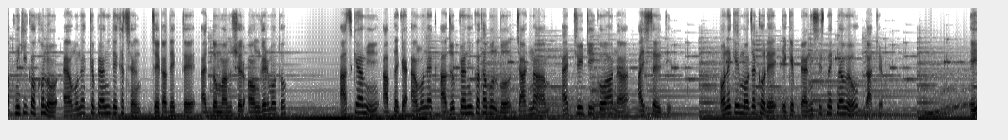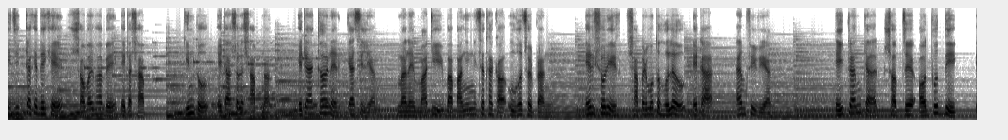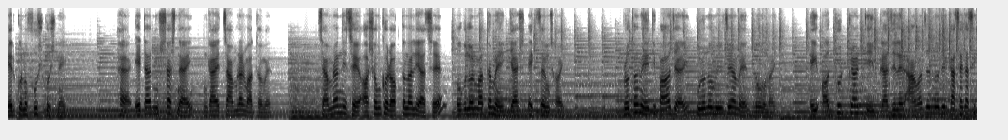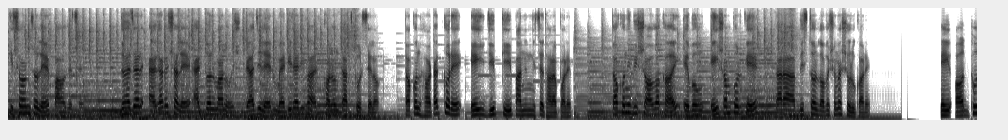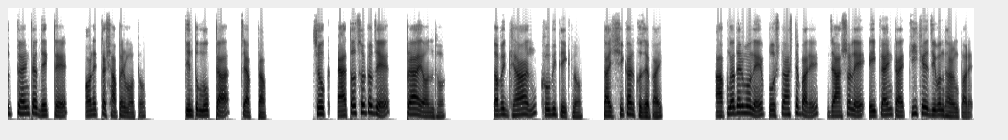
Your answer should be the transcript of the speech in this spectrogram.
আপনি কি কখনো এমন একটা প্রাণী দেখেছেন যেটা দেখতে একদম মানুষের অঙ্গের মতো? আজকে আমি আপনাকে এমন এক আজব প্রাণীর কথা বলব যার নাম অ্যাট্রিটিকোয়ানা আইসেলটি অনেকেই মজা করে একে প্যানিস স্নেক নামেও ডাকে। এই জীবটাকে দেখে সবাই ভাবে এটা সাপ। কিন্তু এটা আসলে সাপ না, এটা এক ধরনের ক্যাসিলিয়ান। মানে মাটি বা পানির নিচে থাকা উভচর প্রাণী। এর শরীর সাপের মতো হলেও এটা অ্যামফিবিয়ান। এই প্রাণীটার সবচেয়ে অদ্ভুত দিক, এর কোনো ফুসফুস নেই। হ্যাঁ এটা নিঃশ্বাস নেয় গায়ের চামড়ার মাধ্যমে। চামড়ার নিচে অসংখ্য রক্তনালী আছে, ওগুলোর মাধ্যমেই গ্যাস এক্সচেঞ্জ হয়। প্রথমে এটি পাওয়া যায় পুরনো মিউজিয়ামের নমুনায়। এই অদ্ভুত প্রাণীটি ব্রাজিলের আমাজন নদীর কাছাকাছি কিছু অঞ্চলে পাওয়া গেছে। দু হাজার এগারো সালে একদল মানুষ ব্রাজিলের ম্যাডিরা রিভার খনন কাজ করছিল। তখন হঠাৎ করে এই জীবটি পানির নিচে ধরা পড়ে। তখনই বিশ্ব অবাক হয় এবং এই সম্পর্কে তারা বিস্তর গবেষণা শুরু করে। এই অদ্ভুত প্রাণীটা দেখতে অনেকটা সাপের মতো, কিন্তু মুখটা চ্যাপ্টা। চোখ এত ছোট যে প্রায় অন্ধ। তবে ঘ্রাণ খুবই তীক্ষ্ণ, তাই শিকার খুঁজে পায় আপনাদের মনে প্রশ্ন আসতে পারে যে আসলে এই প্রাণীটা কি খেয়ে জীবন ধারণ করে?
